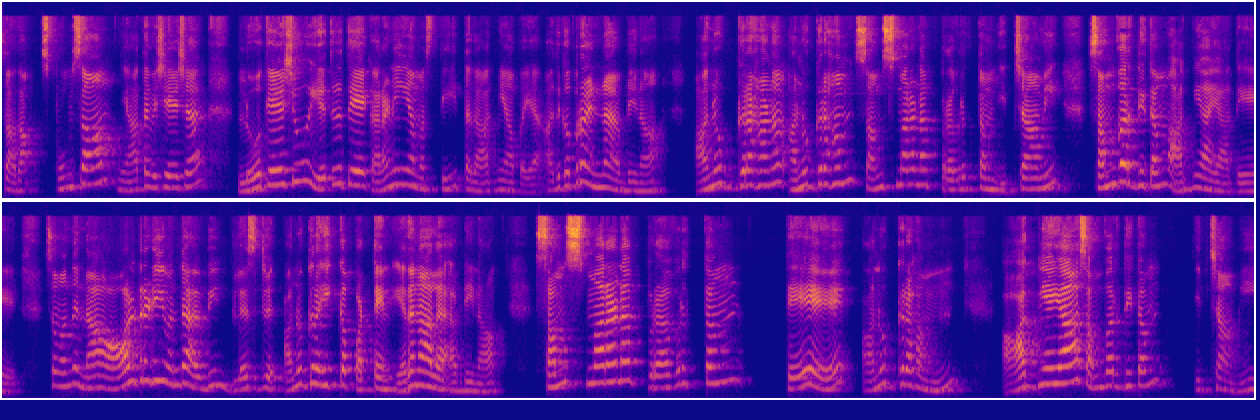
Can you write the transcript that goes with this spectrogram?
சோ அதான். பும்சாம் ஞாத்த விசேஷ லோகேஷு எது தே கரணீயம் அஸ்தி தது ஆக்ஞாபய. அதுக்கப்புறம் என்ன அப்படின்னா அனுகிரகணம் அனுகிரகம் சம்ஸ்மரண பிரவருத்தம் இச்சாமி சம்வர்த்திதம் ஆக்ஞாயாதே. சோ வந்து நான் ஆல்ரெடி வந்து ஐ பீன் பிளெஸ்டு அனுகிரகிக்கப்பட்டேன். எதனால அப்படின்னா சம்ஸ்மரண பிரவருத்தம் தே அனுகிரகம் ஆக்ஞையா சம்வர்த்திதம் இச்சாமி.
